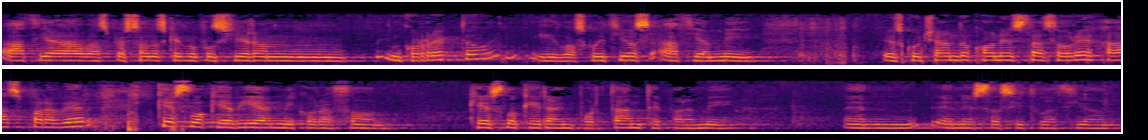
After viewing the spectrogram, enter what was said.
hacia las personas que lo pusieron incorrecto y los juicios hacia mí, escuchando con estas orejas para ver qué es lo que había en mi corazón, qué es lo que era importante para mí en, en esta situación.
